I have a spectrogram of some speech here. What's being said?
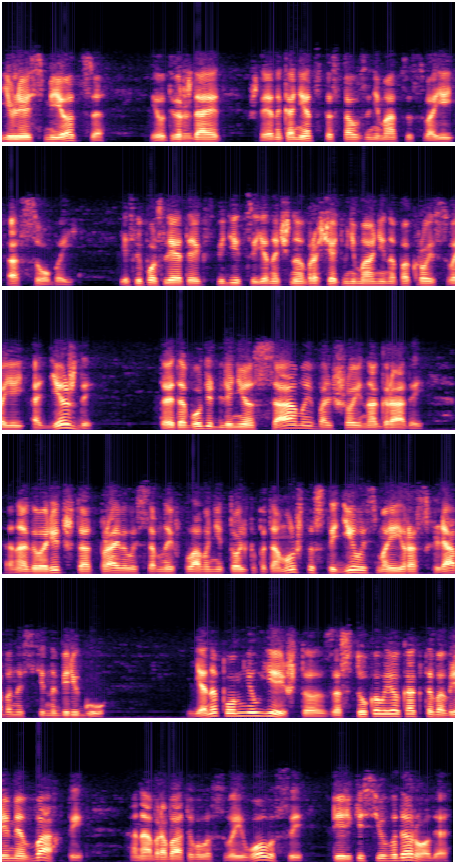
Юлия смеется и утверждает, что я наконец-то стал заниматься своей особой. Если после этой экспедиции я начну обращать внимание на покрой своей одежды, то это будет для нее самой большой наградой — она говорит, что отправилась со мной в плавание только потому, что стыдилась моей расхлябанности на берегу. Я напомнил ей, что застукал ее как-то во время вахты. Она обрабатывала свои волосы перекисью водорода.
